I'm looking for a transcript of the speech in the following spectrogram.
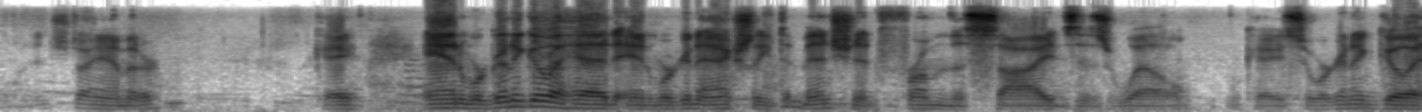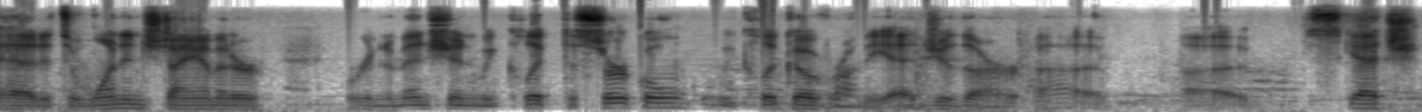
One inch diameter. Okay, and we're going to go ahead and we're going to actually dimension it from the sides as well. Okay, so we're going to go ahead. It's a one inch diameter. We're going to dimension. We click the circle. We click over on the edge of our uh, uh, sketch,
